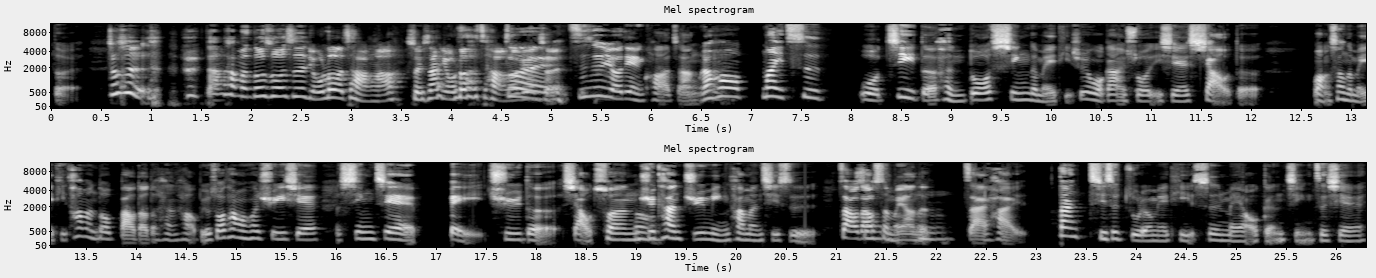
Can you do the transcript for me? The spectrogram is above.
对，就是 但他们都说是游乐场啊，水上游乐场。对，其实有点夸张。然后那一次，我记得很多新的媒体，就是我刚才说一些小的。网上的媒体他们都报道的很好，比如说他们会去一些新界北区的小村去看居民，他们其实遭到什么样的灾害，但其实主流媒体是没有跟进这些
